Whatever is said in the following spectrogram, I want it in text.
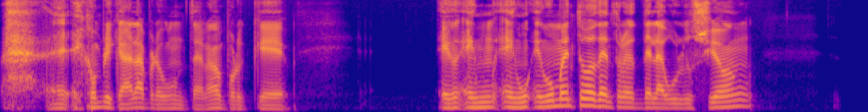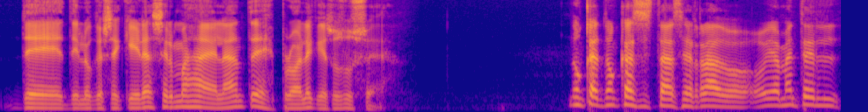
es complicada la pregunta, ¿no? Porque en, un- en un momento dentro de la evolución de, de lo que se quiere hacer más adelante, es probable que eso suceda. Nunca, nunca se está cerrado. Obviamente, el,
